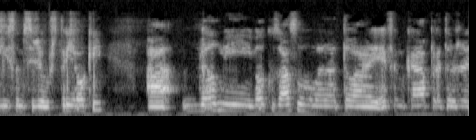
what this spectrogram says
myslím si, že už 3 roky. A veľmi veľkú zásluhu má na to aj FMK, pretože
